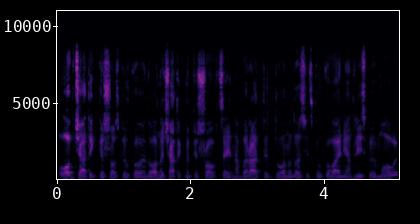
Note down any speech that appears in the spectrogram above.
Оп, чатик пішов спілкування. Воно чатик не пішов цей набирати до досвід спілкування англійської мови.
